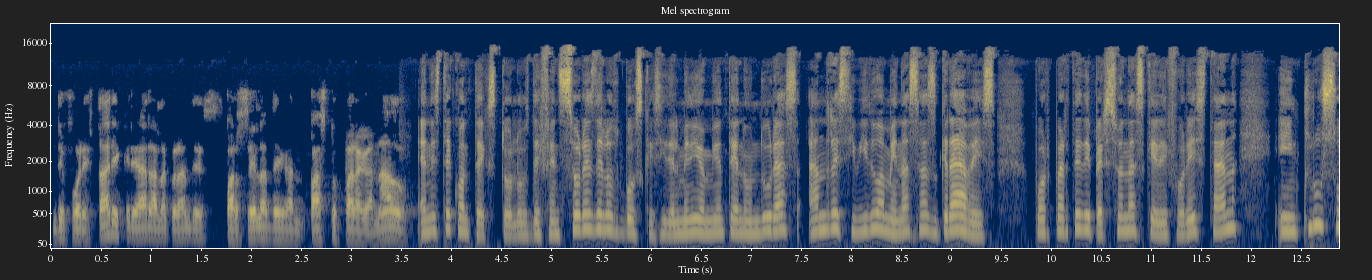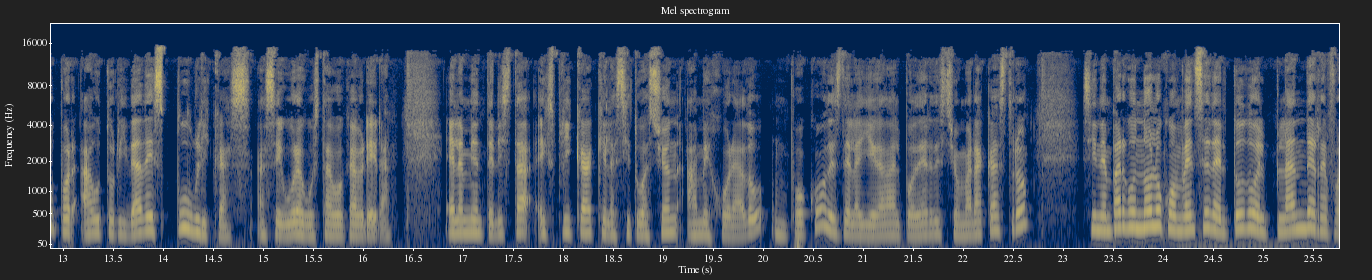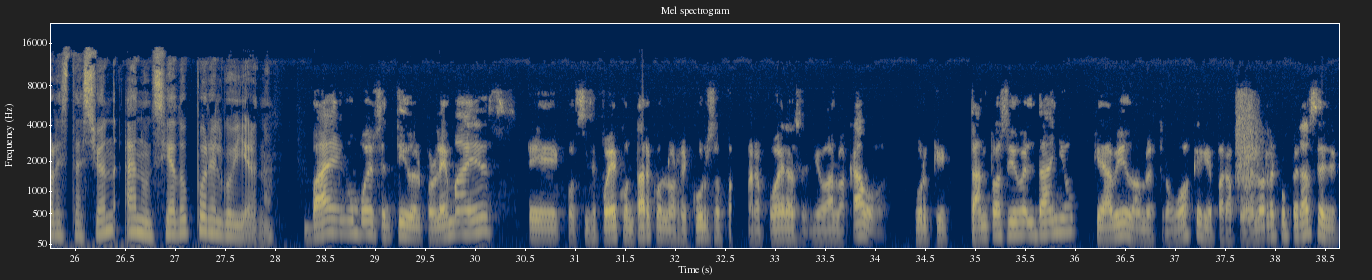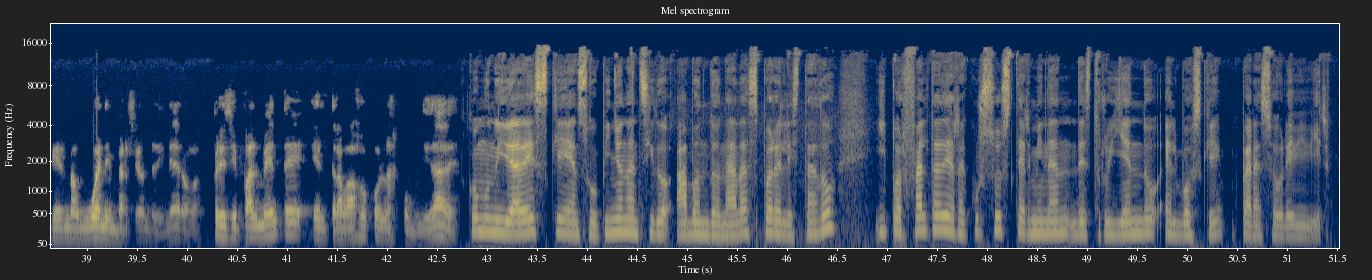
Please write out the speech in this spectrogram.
deforestar y crear a las grandes parcelas de pastos para ganado. En este contexto, los defensores de los bosques y del medio ambiente en Honduras han recibido amenazas graves por parte de personas que deforestan e incluso por autoridades públicas, asegura Gustavo Cabrera. El ambientalista explica que la situación ha mejorado un poco desde la llegada al poder de Xiomara Castro. Sin embargo, no lo convence del todo el plan de reforestación anunciado por el gobierno va en un buen sentido. El problema es eh, si se puede contar con los recursos para poder llevarlo a cabo, porque tanto ha sido el daño que ha habido a nuestro bosque que para poderlo recuperar se requiere una buena inversión de dinero, principalmente el trabajo con las comunidades. Comunidades que en su opinión han sido abandonadas por el Estado y por falta de recursos terminan destruyendo el bosque para sobrevivir.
